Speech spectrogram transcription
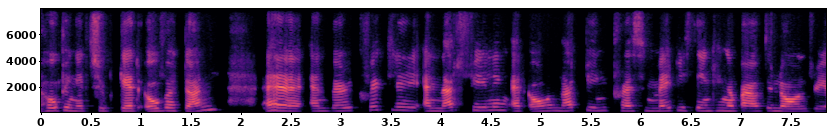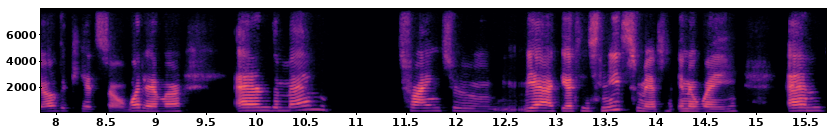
hoping it should get overdone uh, and very quickly and not feeling at all, not being present, maybe thinking about the laundry or the kids or whatever. And the man trying to, yeah, get his needs met in a way. And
